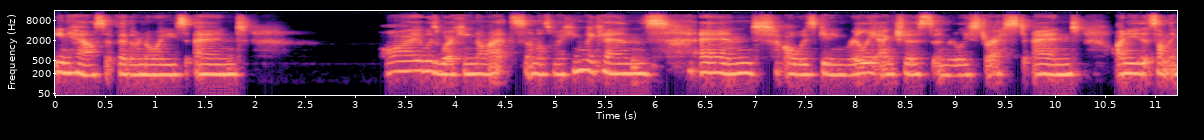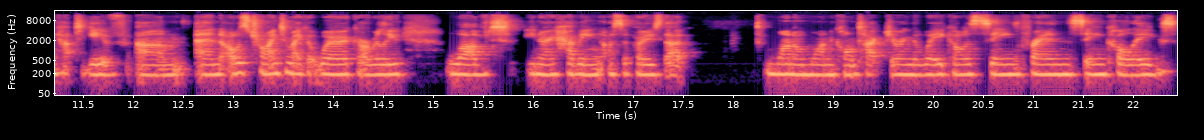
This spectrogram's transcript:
in house at Feather Noise. And I was working nights and I was working weekends and I was getting really anxious and really stressed. And I knew that something had to give. Um, and I was trying to make it work. I really loved, you know, having, I suppose, that one on one contact during the week. I was seeing friends, seeing colleagues,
